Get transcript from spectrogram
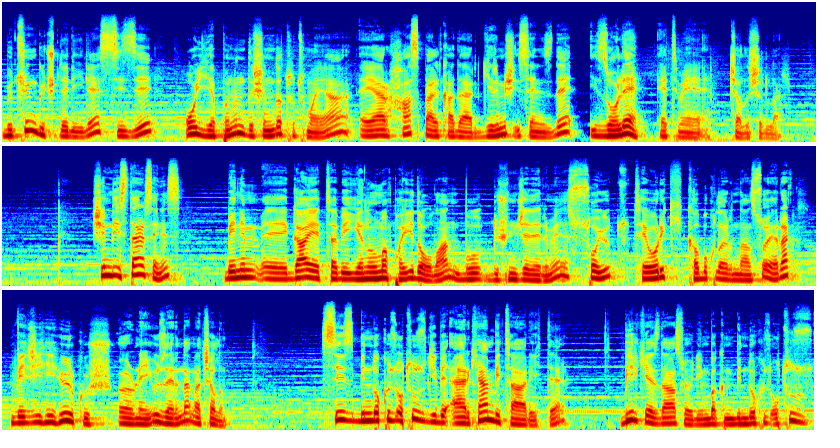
bütün güçleriyle sizi o yapının dışında tutmaya, eğer hasbel kader girmiş iseniz de izole etmeye çalışırlar. Şimdi isterseniz benim e, gayet tabii yanılma payı da olan bu düşüncelerimi soyut, teorik kabuklarından soyarak Vecihi Hürkuş örneği üzerinden açalım. Siz 1930 gibi erken bir tarihte bir kez daha söyleyeyim bakın 1930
